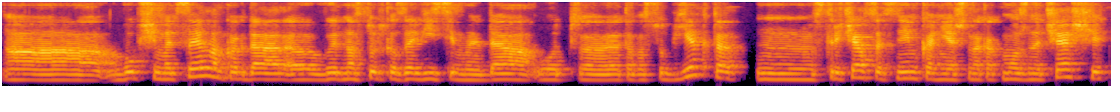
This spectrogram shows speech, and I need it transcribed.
А, в общем и целом, когда э, вы настолько зависимы да, от э, этого субъекта, встречаться с ним, конечно, как можно чаще,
